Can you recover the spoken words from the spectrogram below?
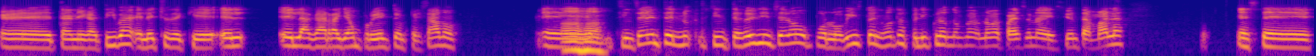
eh, tan negativa, el hecho de que él, él agarra ya un proyecto empezado eh, sinceramente, si te soy sincero, por lo visto en otras películas no me, no me parece una decisión tan mala. Este,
